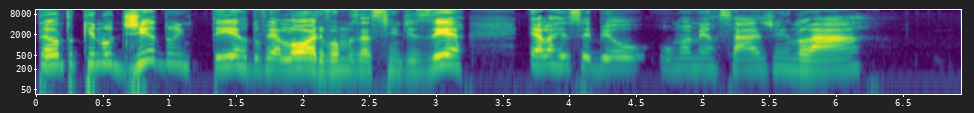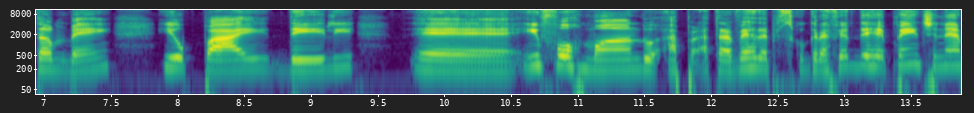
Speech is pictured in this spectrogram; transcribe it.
Tanto que no dia do enterro, do velório, vamos assim dizer, ela recebeu uma mensagem lá também e o pai dele é, informando a, através da psicografia. De repente, né,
